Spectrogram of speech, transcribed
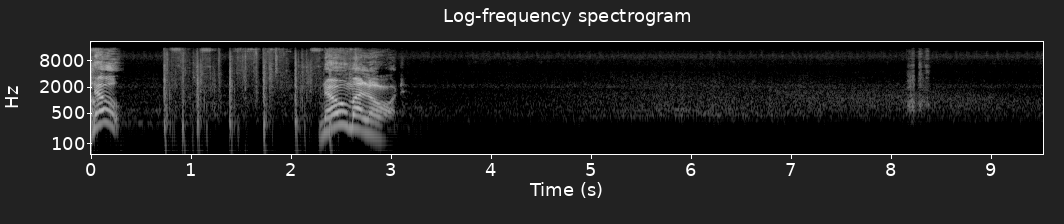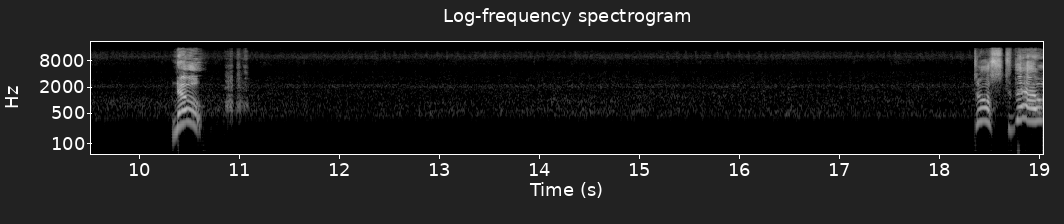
No! No, my lord! No! Dost thou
